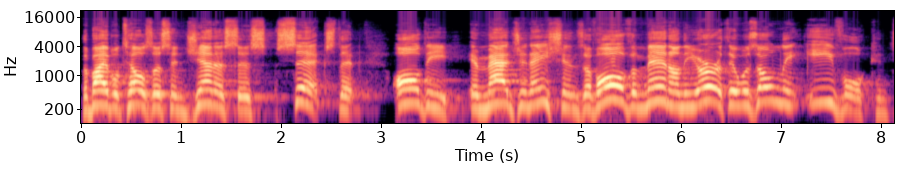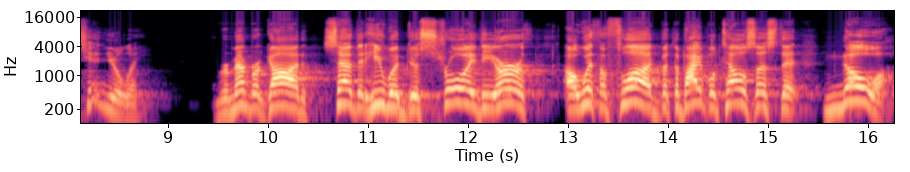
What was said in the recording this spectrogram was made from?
The Bible tells us in Genesis 6 that all the imaginations of all the men on the earth, it was only evil continually. Remember, God said that He would destroy the earth uh, with a flood, but the Bible tells us that Noah,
